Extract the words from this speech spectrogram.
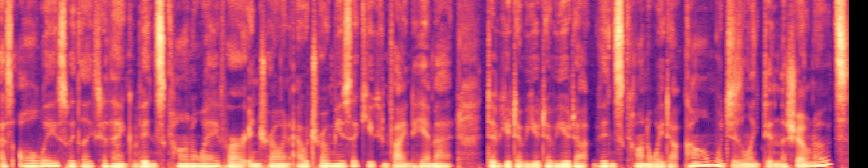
as always, we'd like to thank Vince Conaway for our intro and outro music. You can find him at www.vinceconaway.com, which is linked in the show notes.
